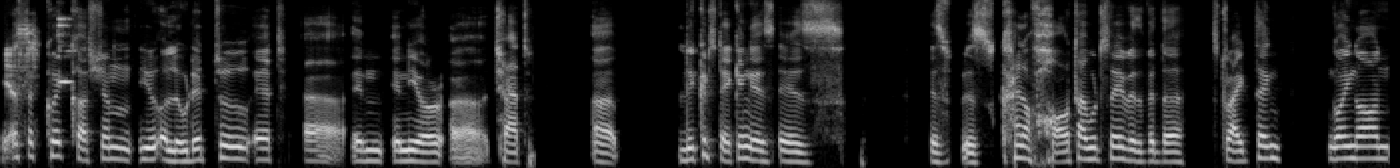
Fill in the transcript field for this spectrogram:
yes. just a quick question. You alluded to it uh, in in your uh, chat. Uh, liquid staking is is is is kind of hot, I would say, with with the stride thing going on.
